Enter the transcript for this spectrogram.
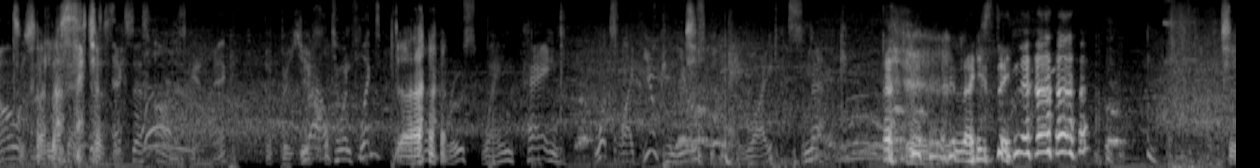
no sus alas hechas excess arm skin, Nick. De pellejo. Ah. Bruce Wayne pain. Looks like you can use a light snack. Einstein. Sí.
